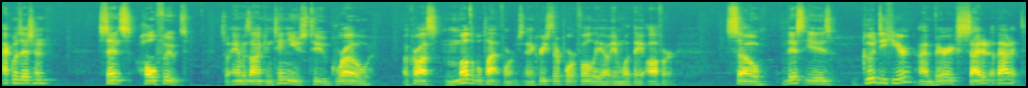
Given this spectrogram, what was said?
acquisition since Whole Foods. So Amazon continues to grow across multiple platforms and increase their portfolio in what they offer. So this is good to hear. I'm very excited about it.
